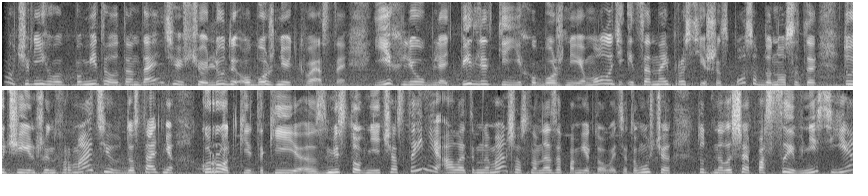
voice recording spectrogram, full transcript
У Чернігові помітили тенденцію, що люди обожнюють квести. Їх люблять підлітки, їх обожнює молодь, і це найпростіший спосіб доносити ту чи іншу інформацію в достатньо короткій такій е, змістовній частині, але тим не менше основне запам'ятовується, тому що тут не лише пасивність є,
